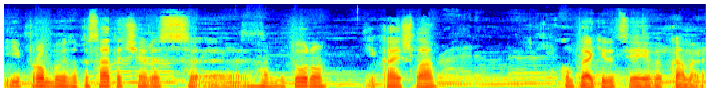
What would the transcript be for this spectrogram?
і пробую записати через гарнітуру, яка йшла в комплекті до цієї веб-камери.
